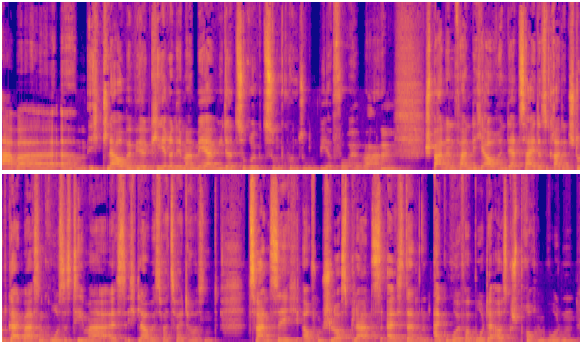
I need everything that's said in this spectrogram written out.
aber ähm, ich glaube, wir kehren immer mehr wieder zurück zum Konsum, wie er vorher war. Mhm. Spannend fand ich auch in der Zeit, also gerade in Stuttgart war es ein großes Thema, als ich glaube, es war 2000 20 auf dem Schlossplatz, als dann Alkoholverbote ausgesprochen wurden,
